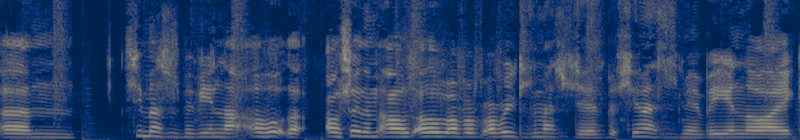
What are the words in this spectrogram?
Um, she messaged me being like, oh, I'll show them, I'll, I'll, I'll, I'll read the messages, but she messaged me being like,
